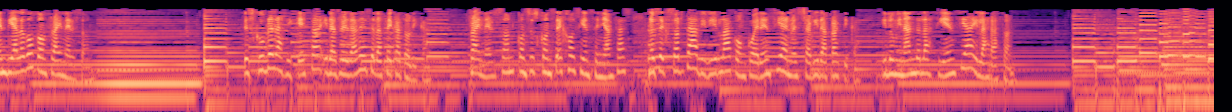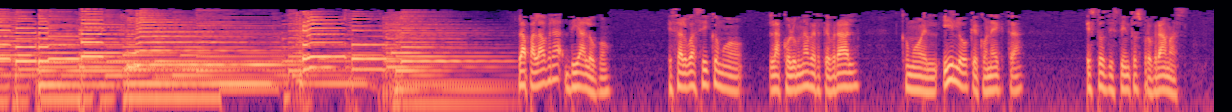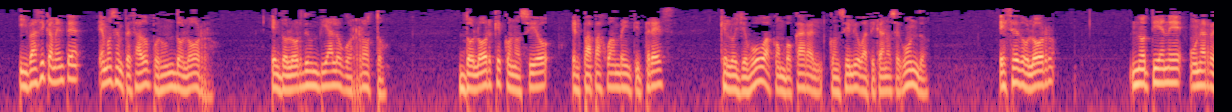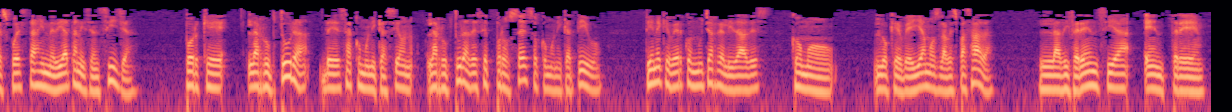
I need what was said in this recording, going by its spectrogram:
en diálogo con Fray Nelson. Descubre la riqueza y las verdades de la fe católica. Fray Nelson, con sus consejos y enseñanzas, nos exhorta a vivirla con coherencia en nuestra vida práctica, iluminando la ciencia y la razón. La palabra diálogo es algo así como la columna vertebral, como el hilo que conecta estos distintos programas. Y básicamente hemos empezado por un dolor, el dolor de un diálogo roto, dolor que conoció el Papa Juan XXIII, que lo llevó a convocar al Concilio Vaticano II. Ese dolor no tiene una respuesta inmediata ni sencilla, porque la ruptura de esa comunicación, la ruptura de ese proceso comunicativo, tiene que ver con muchas realidades como lo que veíamos la vez pasada, la diferencia entre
